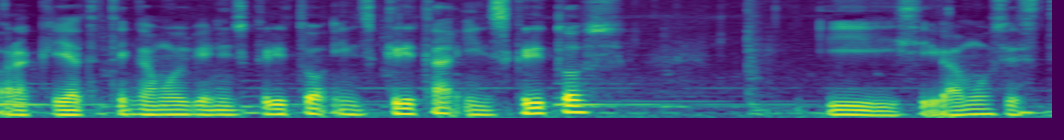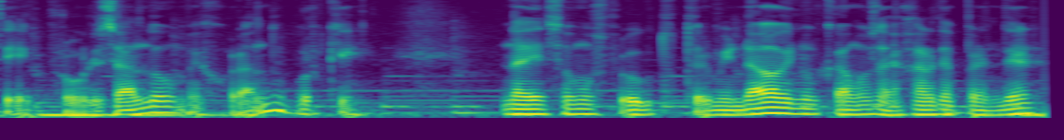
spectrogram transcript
para que ya te tengamos bien inscrito, inscrita, inscritos y sigamos este, progresando, mejorando porque nadie somos producto terminado y nunca vamos a dejar de aprender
